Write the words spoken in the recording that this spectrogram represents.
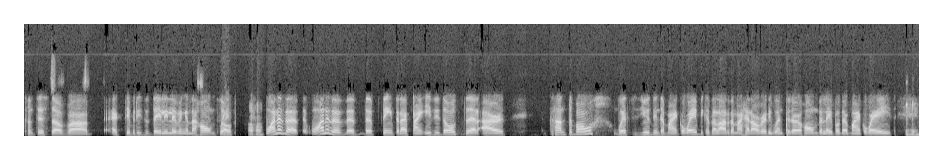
consists of uh, activities of daily living in the home. So right. Uh-huh. one of the one of the, the the things that I find easy those that are comfortable with using the microwave because a lot of them I had already went to their home to label their microwaves, mm-hmm.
